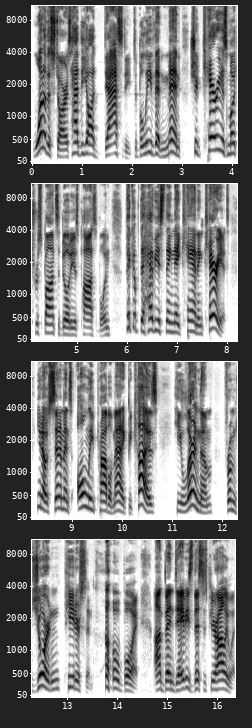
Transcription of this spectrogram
one of the stars had the audacity to believe that men should carry as much responsibility as possible and pick up the heaviest thing they can and carry it. You know, sentiment's only problematic because he learned them from Jordan Peterson. Oh boy. I'm Ben Davies. This is Pure Hollywood.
